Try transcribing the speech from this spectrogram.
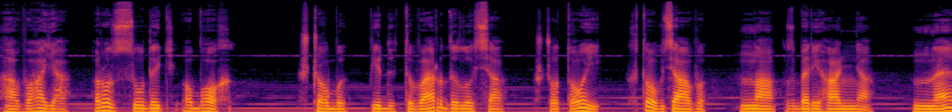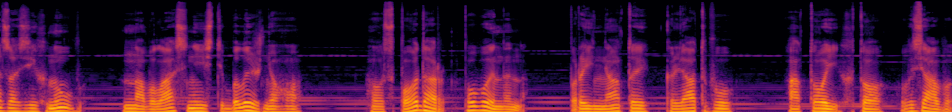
Гавая розсудить обох, щоб підтвердилося, що той, хто взяв на зберігання, не зазіхнув на власність ближнього. Господар повинен прийняти клятву, а той, хто взяв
